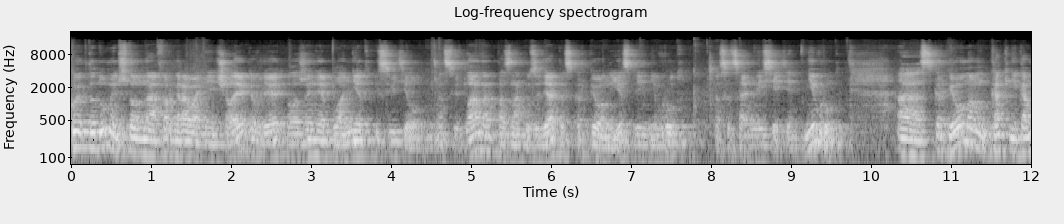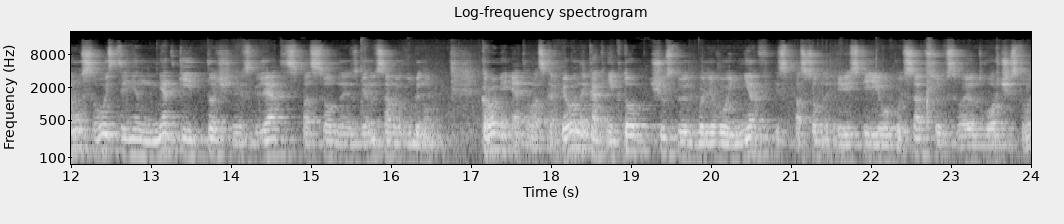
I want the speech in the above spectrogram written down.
Кое-кто думает, что на формирование человека влияет положение планет и светил. Светлана по знаку зодиака Скорпион, если не врут социальные сети. Не врут. А Скорпионам, как никому, свойственен меткий, точный взгляд, способный взглянуть в самую глубину. Кроме этого, скорпионы, как никто, чувствуют болевой нерв и способны привести его пульсацию в свое творчество,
